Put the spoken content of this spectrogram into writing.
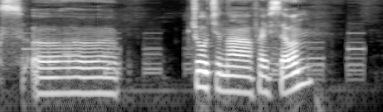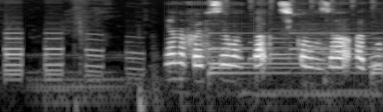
Такс. э, у тебя на 5.7? Я на 5.7 Tactical за одну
